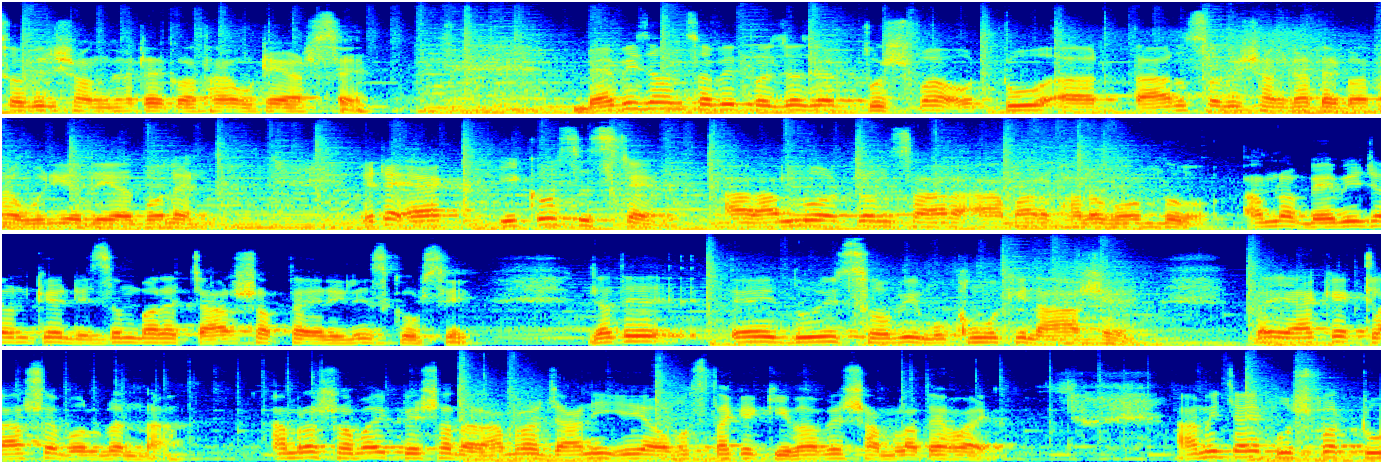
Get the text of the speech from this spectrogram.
ছবির সংঘাতের কথা উঠে আসছে। বেবিজন ছবির প্রযোজক পুষ্পা ও টু আর তার ছবি সংঘাতের কথা উড়িয়ে দিয়ে বলেন, এটা এক ইকোসিস্টেম। আর আল্লু অর্জুন স্যার আমার ভালো বন্ধু। আমরা বেবিজনকে ডিসেম্বরে চার সপ্তাহে রিলিজ করছি, যাতে এই দুই ছবি মুখোমুখি না আসে। তাই একে ক্লাসে বলবেন না। আমরা সবাই পেশাদার, আমরা জানি এই অবস্থাকে কীভাবে সামলাতে হয়। আমি চাই পুষ্পা টু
